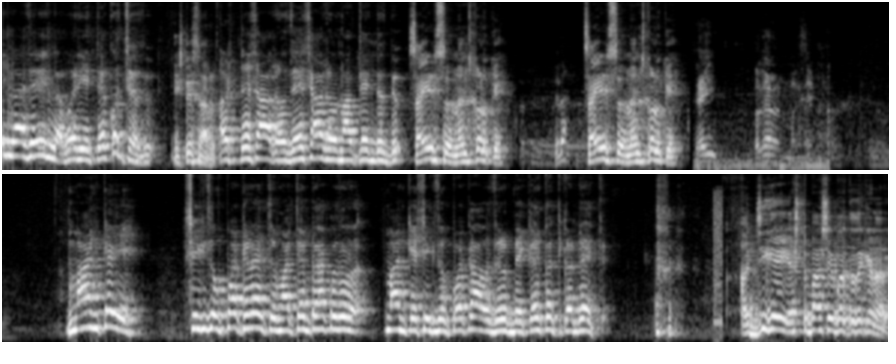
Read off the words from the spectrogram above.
ಇಲ್ಲಾದ್ರೆ ಇಲ್ಲ ಬರೀತೆ ಕೊಚ್ಚೋದು. ಇಷ್ಟೇ ಸಾರು. ಅಷ್ಟೇ ಸಾರು ಅದೇ ಸಾರು ನಾವು ತಿಂದದ್ದು. ಸೈಡ್ಸ್ ನಂಚ್ಕೊಳ್ಳೋಕೆ. ಸೈಡ್ಸ್ ನಂಚ್ಕೊಳ್ಳೋಕೆ. ಮಾನ್ಕಾಯಿ ಸಿಗದು ಉಪ್ಪಕ್ಕರೆ ಆಯ್ತು ಮತ್ತೆಂತ ಹಾಕೋದಿಲ್ಲ ಮಾನ್ಕಾಯಿ ಸಿಗದು ಉಪ್ಪಕ್ಕೆ ಅದ್ರ ಬೇಕಾದ್ರೆ ಕತ್ಕೊಂಡ್ರೆ ಆಯ್ತು. ಅಜ್ಜಿಗೆ ಎಷ್ಟು ಭಾಷೆ ಬರ್ತದೆ ಕೇಳಾರೆ?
